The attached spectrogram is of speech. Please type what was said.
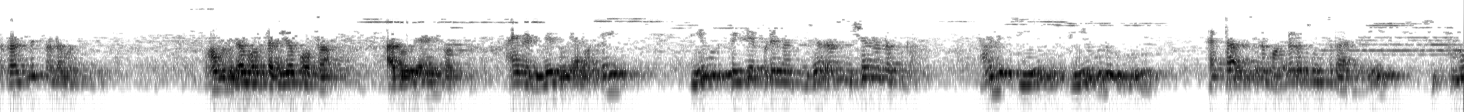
అక్కడ నడవతుంది మామూలుగా ఒంటరిగా పోతాం. ఆ రోజు ఆయన ఆయన అడిగారు ఎవరికి దేవుడు పెళ్ళి ఎప్పుడైనా చూసారా చూశాను అన్నప్పుడు కాబట్టి దేవుడు కట్టాల్సిన మంగళసూత్రాన్ని ఇప్పుడు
